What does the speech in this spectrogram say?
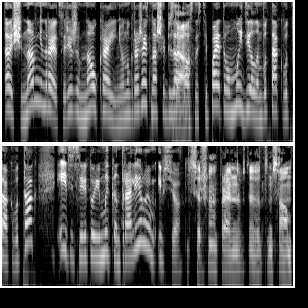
товарищи, нам не нравится режим на Украине, он угрожает нашей безопасности, да. поэтому мы делаем вот так, вот так, вот так, эти территории мы контролируем, и все. Совершенно правильно. В этом самом...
